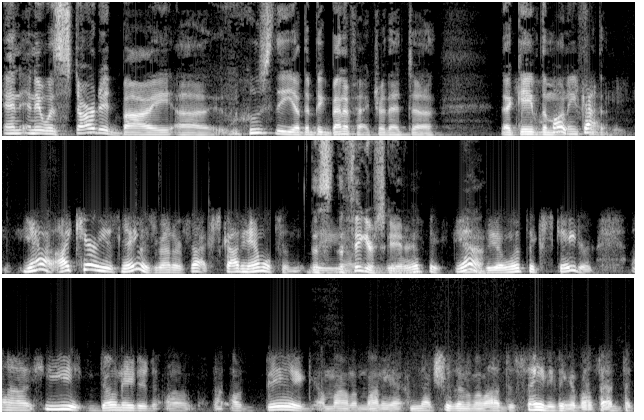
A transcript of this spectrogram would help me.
And and it was started by uh, who's the uh, the big benefactor that uh, that gave the money Oh, Scott, for the Yeah, I carry his name as a matter of fact. Scott Hamilton, The- the figure skater. Olympic, yeah, Yeah. the Olympic skater. Uh, he donated a, a, a big amount of money. I'm not sure that I'm allowed to say anything about that, but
